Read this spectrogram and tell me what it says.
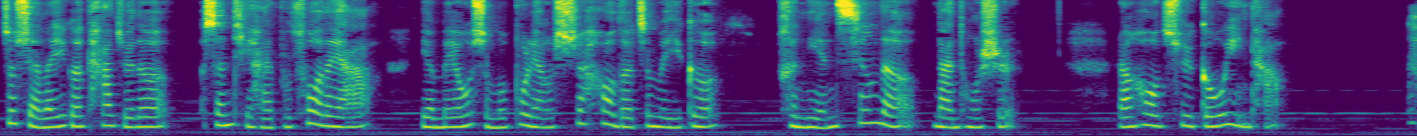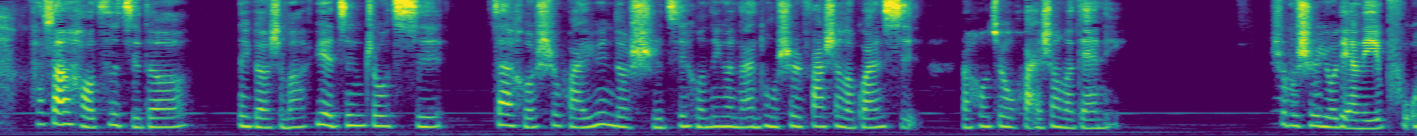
就选了一个他觉得身体还不错的呀，也没有什么不良嗜好的这么一个很年轻的男同事，然后去勾引他。他算好自己的那个什么月经周期。在合适怀孕的时机和那个男同事发生了关系，然后就怀上了 Danny，是不是有点离谱？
